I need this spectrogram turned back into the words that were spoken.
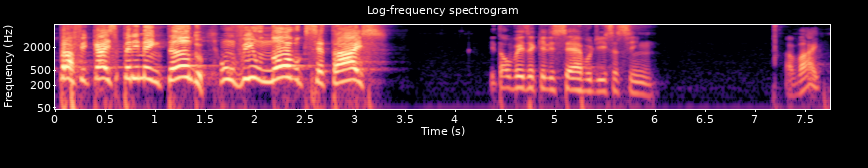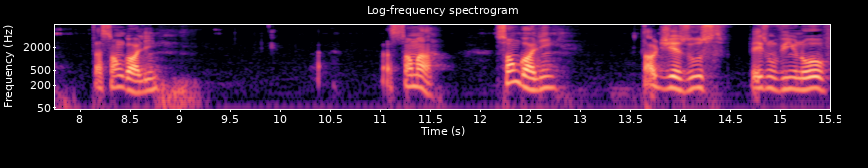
para ficar experimentando um vinho novo que você traz? E talvez aquele servo disse assim: ah, vai, tá só um golinho. Tá só uma só um golinho. O tal de Jesus fez um vinho novo.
